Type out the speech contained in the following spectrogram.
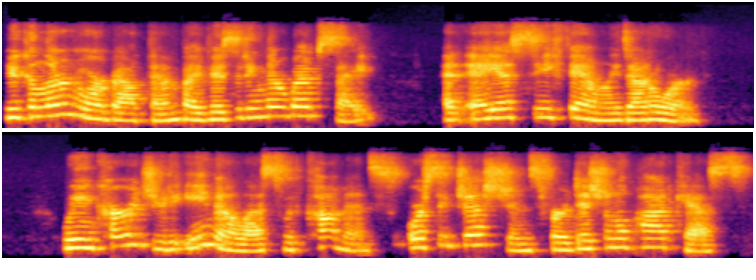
You can learn more about them by visiting their website at ascfamily.org. We encourage you to email us with comments or suggestions for additional podcasts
